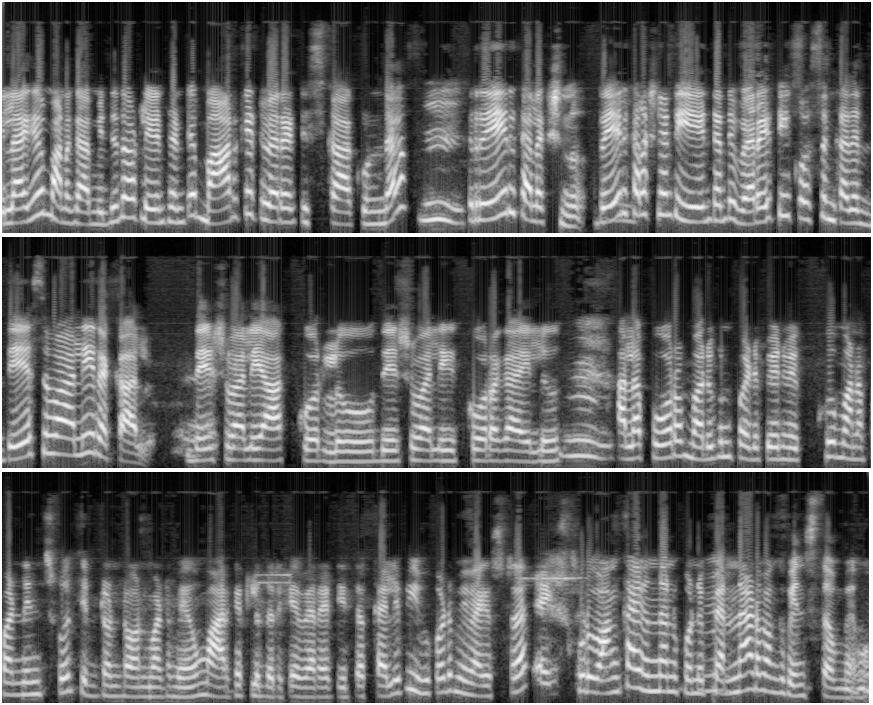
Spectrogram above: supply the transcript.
ఇలాగే మనకి ఆ మిద్దె తోటలు ఏంటంటే మార్కెట్ వెరైటీస్ కాకుండా. రేర్ కలెక్షన్ రేర్ కలెక్షన్ అంటే ఏంటంటే వెరైటీ కోసం కదండి దేశవాళీ రకాలు. దేశవాళీ ఆకుకూరలు దేశవాళీ కూరగాయలు ఉమ్. అలా పూర్వం మరుగున పడిపోయినవి ఎక్కువ మనం పండించుకొని తింటుంటాం అనమాట మేము. మార్కెట్లో దొరికే వెరైటీతో కలిపి ఇవి కూడా మేము ఎక్స్ట్రా ఇప్పుడు వంకాయ ఉందనుకోండి పెన్నాడ వంక పెంచుతాం మేము.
